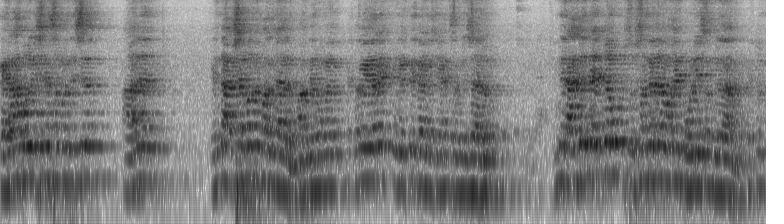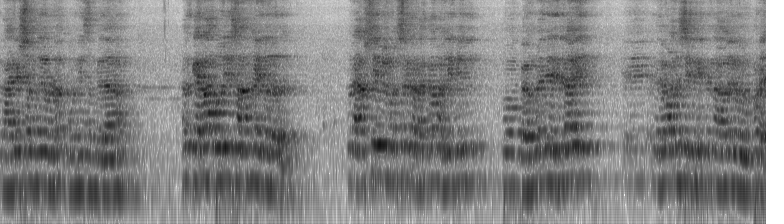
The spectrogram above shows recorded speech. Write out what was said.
കേരള പോലീസിനെ സംബന്ധിച്ച് ആര് എന്ത് ആക്ഷേപങ്ങൾ പറഞ്ഞാലും മാധ്യമങ്ങൾ എത്രയേറെ ഉയർത്തി കാണിക്കാൻ ശ്രമിച്ചാലും ഇന്ന് രാജ്യത്തെ ഏറ്റവും സുസംഘടിതമായ പോലീസ് സംവിധാനം ഏറ്റവും കാര്യക്ഷമതയുള്ള പോലീസ് സംവിധാനം അത് കേരള പോലീസ് ആണ് എന്നുള്ളത് ഒരു രാഷ്ട്രീയ വിമർശകരടക്കം അല്ലെങ്കിൽ ഇപ്പോൾ ഗവൺമെന്റിനെതിരായി നിലപാട് സ്വീകരിക്കുന്ന ആളുകൾ ഉൾപ്പെടെ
